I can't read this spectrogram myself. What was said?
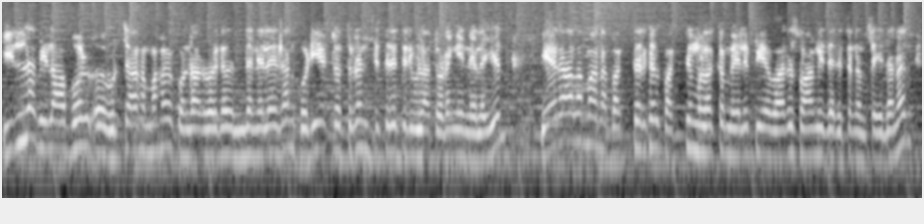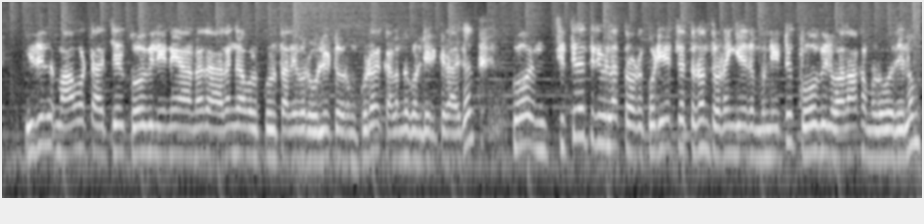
இல்ல விழா போல் உற்சாகமாக கொண்டாடுவார்கள். இந்த நிலையில்தான் கொடியேற்றத்துடன் சித்திரை திருவிழா தொடங்கிய நிலையில் ஏராளமான பக்தர்கள் பக்தி முழக்கம் எழுப்பியவாறு சுவாமி தரிசனம் செய்தனர். இதில் மாவட்ட ஆட்சியர் கோவில் இணையாளர் அறங்காவல் குழு தலைவர் உள்ளிட்டோரும் கூட கலந்து கொண்டிருக்கிறார்கள். சித்திரை திருவிழா தொட- கொடியேற்றத்துடன் தொடங்கியதை முன்னிட்டு கோவில் வளாகம் முழுவதிலும்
